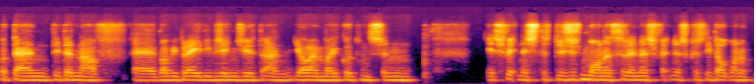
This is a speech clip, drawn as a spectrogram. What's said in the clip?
but then they didn't have uh, Robbie Brady was injured and Johann Berg Gudmundsson, his fitness, they're just monitoring his fitness because they don't want to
